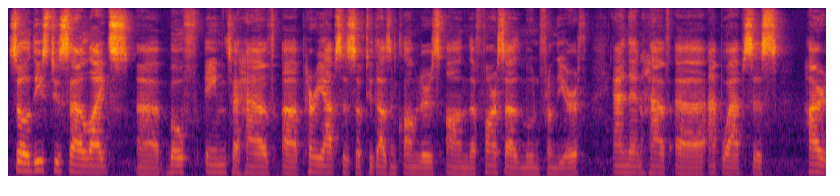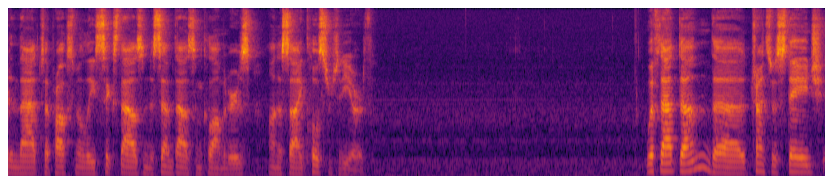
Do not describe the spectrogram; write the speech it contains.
So these two satellites uh, both aim to have a periapsis of 2,000 kilometers on the far side of the moon from the Earth, and then have an apoapsis higher than that, approximately 6,000 to 7,000 kilometers on the side closer to the Earth. With that done, the transfer stage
